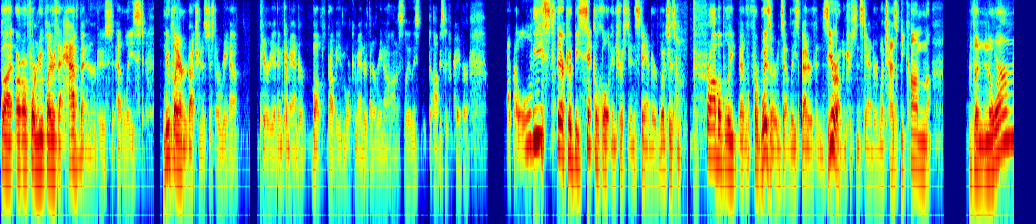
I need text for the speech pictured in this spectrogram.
but or, or for new players that have been introduced at least. New player introduction is just arena, period, and commander. Well, probably even more commander than arena, honestly. At least, obviously for paper. At least there could be cyclical interest in standard, which is probably uh, for wizards at least better than zero interest in standard, which has become the norm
